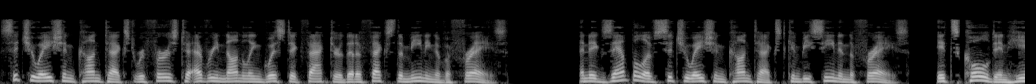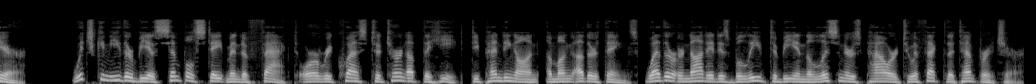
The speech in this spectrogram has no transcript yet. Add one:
Situation context refers to every non-linguistic factor that affects the meaning of a phrase. An example of situation context can be seen in the phrase, "'It's cold in here' which can either be a simple statement of fact or a request to turn up the heat, depending on, among other things, whether or not it is believed to be in the listener's power to affect the temperature.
